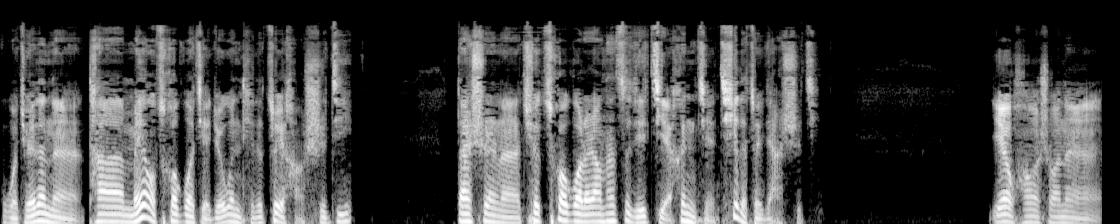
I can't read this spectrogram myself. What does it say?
我觉得呢，他没有错过解决问题的最好时机，但是呢，却错过了让他自己解恨解气的最佳时机。也有朋友说呢，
